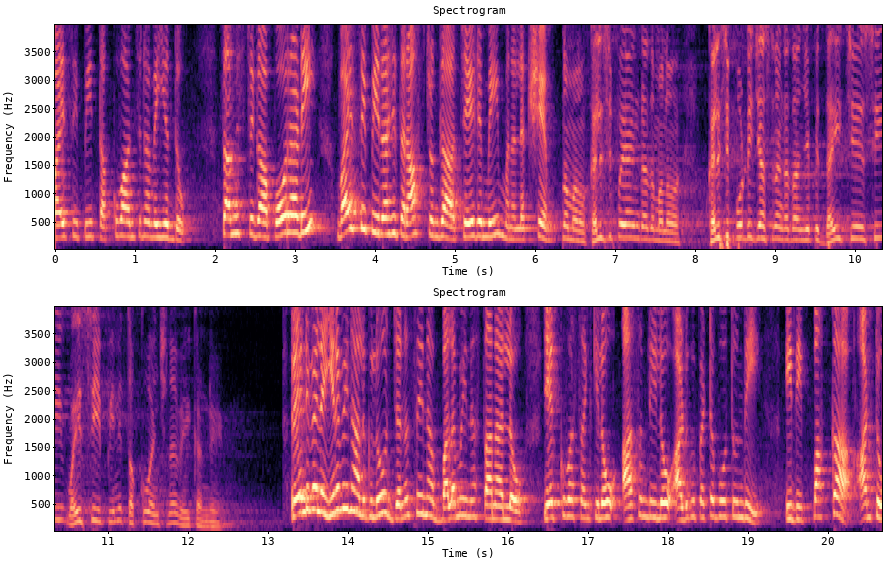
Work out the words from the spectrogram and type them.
వైసీపీ తక్కువ అంచనా వేయొద్దు. సమిష్టిగా పోరాడి వైసీపీ రహిత రాష్ట్రంగా చేయడమే మన లక్ష్యం. మనం కలిసిపోయాం కదా మనం కలిసి పోటీ చేస్తున్నాం కదా అని చెప్పి దయచేసి వైసీపీని తక్కువ అంచనా వేయకండి. రెండు వేల ఇరవై నాలుగులో జనసేన బలమైన స్థానాల్లో ఎక్కువ సంఖ్యలో అసెంబ్లీలో అడుగు పెట్టబోతుంది ఇది పక్కా అంటూ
